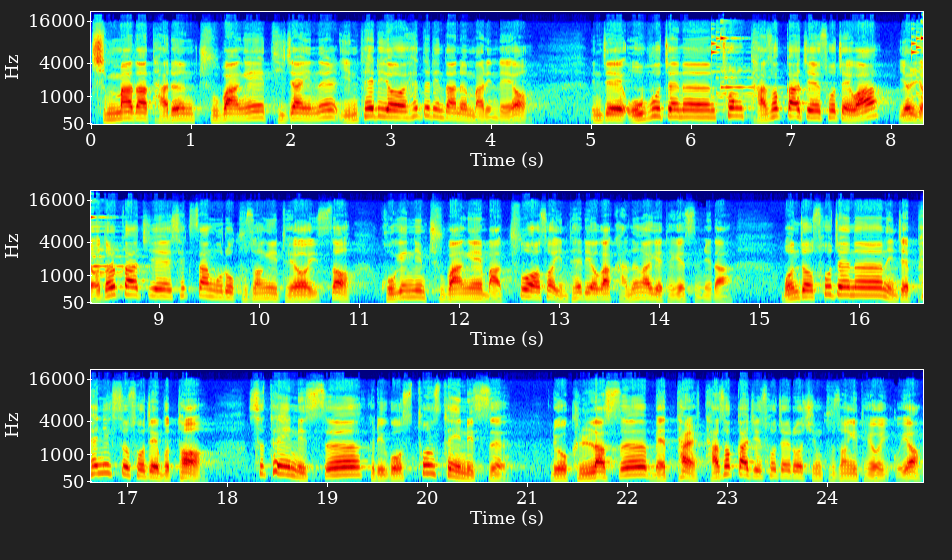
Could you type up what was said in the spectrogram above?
집마다 다른 주방의 디자인을 인테리어 해드린다는 말인데요. 이제 오브제는 총 다섯 가지의 소재와 18가지의 색상으로 구성이 되어 있어 고객님 주방에 맞추어서 인테리어가 가능하게 되겠습니다. 먼저 소재는 이제 페닉스 소재부터 스테인리스 그리고 스톤 스테인리스 그리고 글라스, 메탈 다섯 가지 소재로 지금 구성이 되어 있고요.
